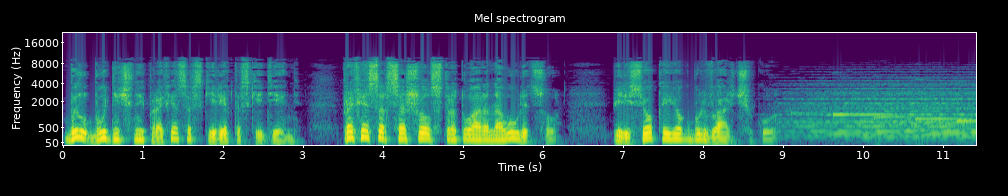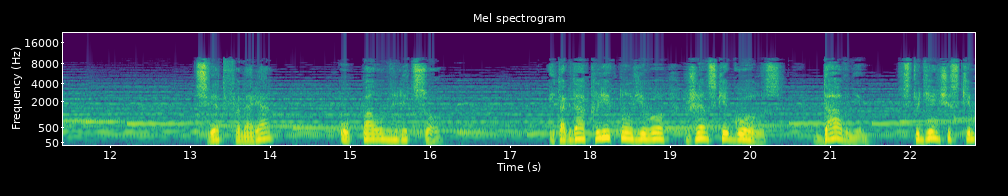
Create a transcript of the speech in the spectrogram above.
Был будничный профессорский ректорский день. Профессор сошел с тротуара на улицу, пересек ее к бульварчику. Свет фонаря упал на лицо, и тогда кликнул его женский голос давним студенческим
